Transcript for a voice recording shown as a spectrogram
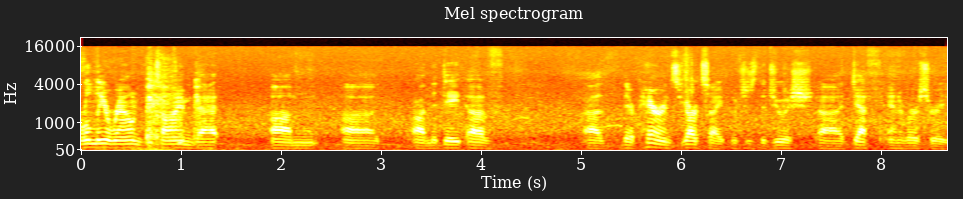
Only around the time that, um, uh, on the date of uh, their parents' yahrzeit, which is the Jewish uh, death anniversary.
